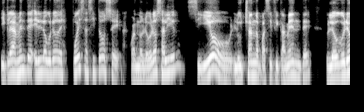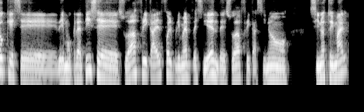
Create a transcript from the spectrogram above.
y claramente él logró después, así todo, se, cuando logró salir, siguió luchando pacíficamente, logró que se democratice Sudáfrica, él fue el primer presidente de Sudáfrica, si no, si no estoy mal.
